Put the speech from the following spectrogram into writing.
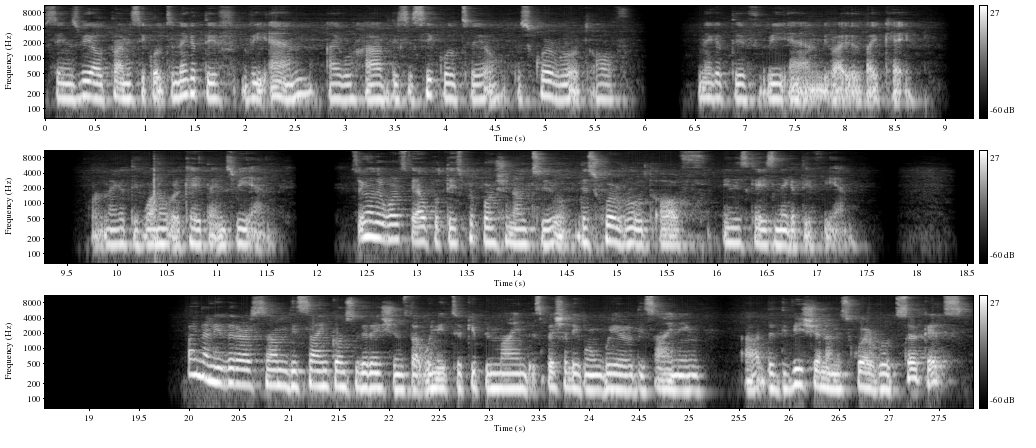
since VL prime is equal to negative Vn, I will have this is equal to the square root of negative Vn divided by k, or negative 1 over k times Vn. So in other words, the output is proportional to the square root of, in this case, negative Vn. Finally, there are some design considerations that we need to keep in mind, especially when we're designing uh, the division and square root circuits.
